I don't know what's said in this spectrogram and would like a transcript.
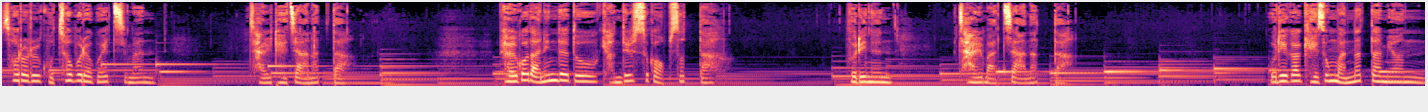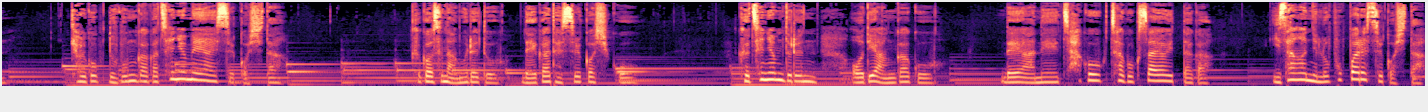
서로를 고쳐보려고 했지만 잘 되지 않았다. 별것 아닌데도 견딜 수가 없었다. 우리는 잘 맞지 않았다. 우리가 계속 만났다면 결국 누군가가 체념해야 했을 것이다. 그것은 아무래도 내가 됐을 것이고 그 체념들은 어디 안 가고 내 안에 차곡차곡 쌓여 있다가 이상한 일로 폭발했을 것이다.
